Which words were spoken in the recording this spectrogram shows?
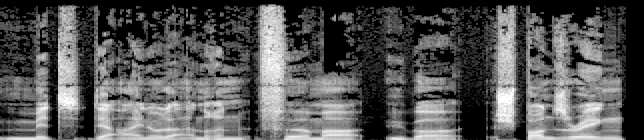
mit der einen oder anderen Firma über Sponsoring.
